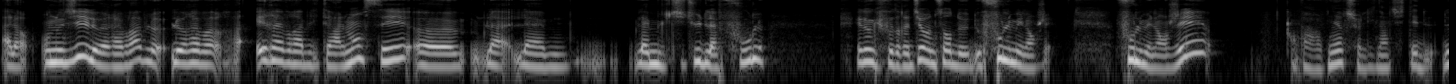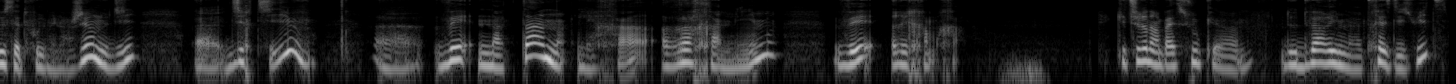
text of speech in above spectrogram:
Alors, on nous dit le RFRA, le, littéralement, c'est la, multitude, la foule. Et donc il faudrait dire une sorte de, foule mélangée. Foule mélangée, on va revenir sur l'identité de, cette foule mélangée, on nous dit dirtive, euh, lecha rachamim. Qui est tiré d'un pasouk euh, de Dvarim 13-18,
